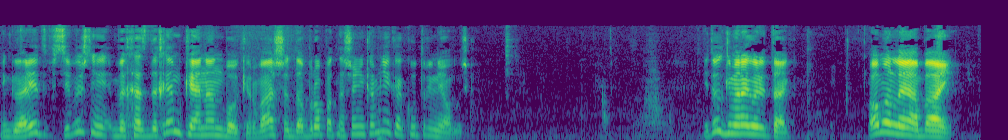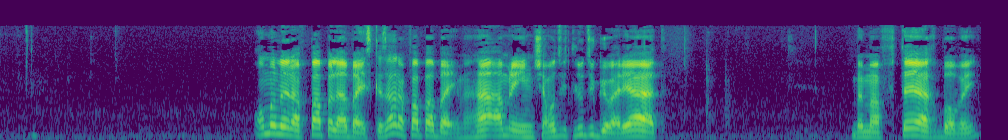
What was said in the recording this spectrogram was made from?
И говорит Всевышний, «Вехаздехем кеанан бокер, ваше добро по отношению ко мне, как утреннее облачко». И тут Гимара говорит так – Омарле Абай. Омарле Равпапа Абай. Сказал Равпапа Абай. Ха Амри Инша. Вот ведь люди говорят. Бемафтеах Бобой.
